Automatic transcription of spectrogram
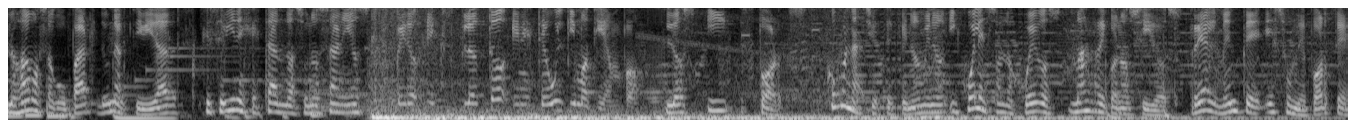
nos vamos a ocupar de una actividad que se viene gestando hace unos años, pero explotó en este último tiempo, los eSports. ¿Cómo nació este fenómeno y cuáles son los juegos más reconocidos? ¿Realmente es un deporte?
